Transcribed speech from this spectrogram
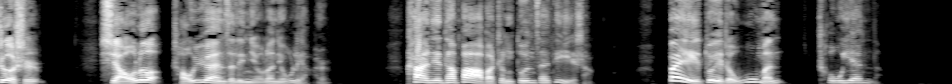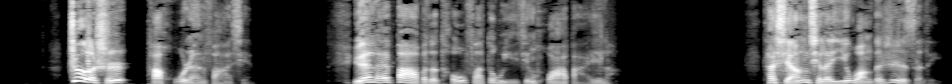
这时，小乐朝院子里扭了扭脸儿，看见他爸爸正蹲在地上，背对着屋门。抽烟呢。这时，他忽然发现，原来爸爸的头发都已经花白了。他想起了以往的日子里，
